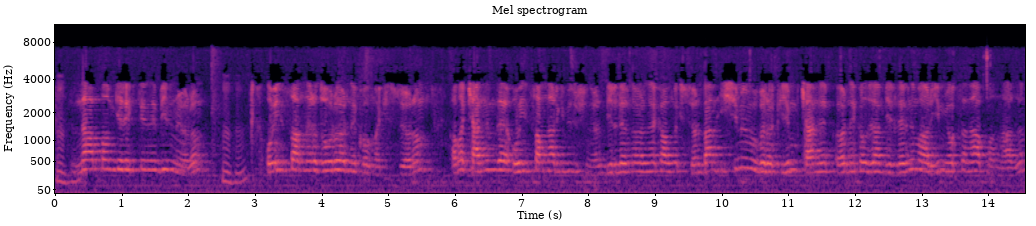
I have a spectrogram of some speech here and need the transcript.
Hı hı. Ne yapmam gerektiğini bilmiyorum. Hı hı. O insanlara doğru örnek olmak istiyorum. Ama kendim de o insanlar gibi düşünüyorum. Birilerine örnek almak istiyorum. Ben işimi mi bırakayım, kendim örnek alacağım birilerini mi arayayım yoksa ne yapmam lazım?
